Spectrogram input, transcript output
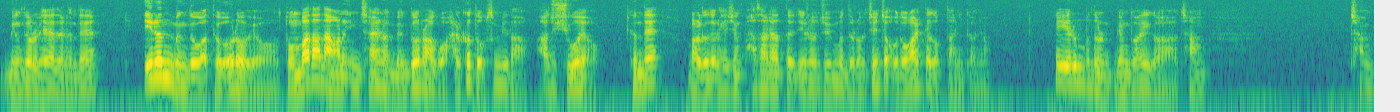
명도를 해야 되는데 이런 명도가 더 어려워요. 돈 받아 나가는 임차인은 명도라고 할 것도 없습니다. 아주 쉬워요. 근데 말 그대로 회생 파산했던 이런 주인분들은 진짜 얻어갈 데가 없다니까요. 이런 분들 명도하기가 참, 참,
